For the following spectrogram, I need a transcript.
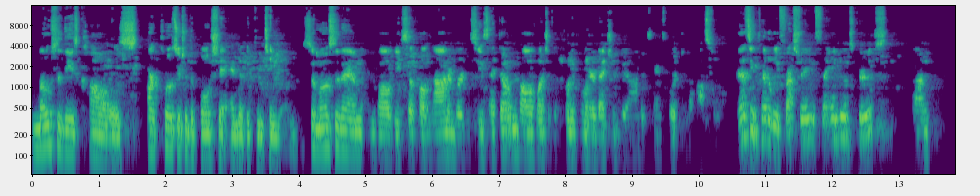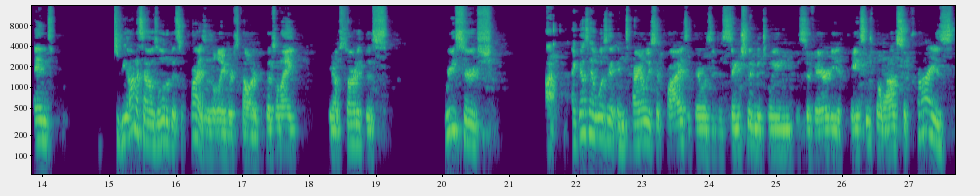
most of these calls are closer to the bullshit end of the continuum. So most of them involve these so-called non-emergencies that don't involve much of a clinical intervention beyond the transport to the hospital. And that's incredibly frustrating for ambulance crews. Um, and to be honest, I was a little bit surprised as a labor scholar because when I, you know, started this research, I, I, guess I wasn't entirely surprised that there was a distinction between the severity of cases. But what I was surprised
